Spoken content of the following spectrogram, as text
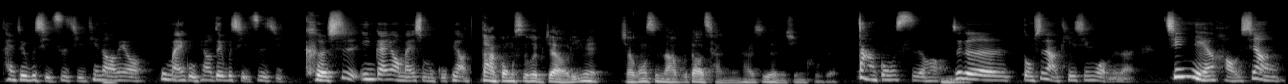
太对不起自己，听到没有？不买股票对不起自己，可是应该要买什么股票？大公司会比较有利，因为小公司拿不到产能还是很辛苦的。大公司哦，嗯这个董事长提醒我们了，今年好像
